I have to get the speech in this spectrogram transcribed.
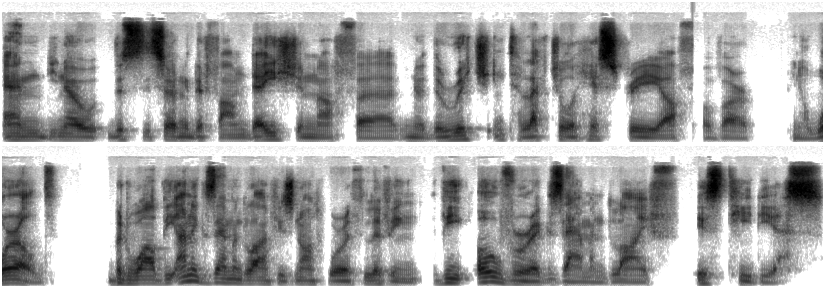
and you know this is certainly the foundation of uh, you know the rich intellectual history of, of our you know world. But while the unexamined life is not worth living the over-examined life is tedious.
